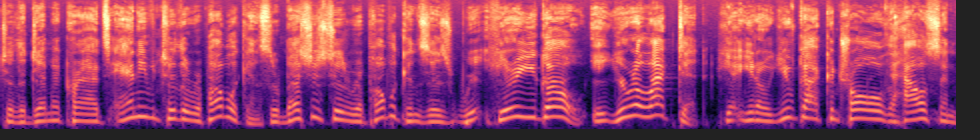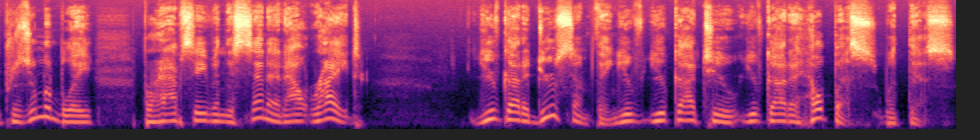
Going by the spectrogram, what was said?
to the Democrats and even to the Republicans. The message to the Republicans is here you go. You're elected. You know, you've got control of the House and presumably perhaps even the Senate outright. You've got to do something. You've you've got to you've got to help us with this.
